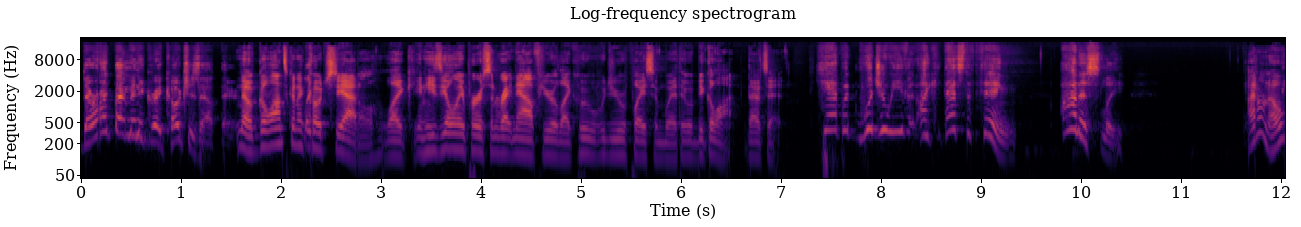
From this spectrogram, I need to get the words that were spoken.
there aren't that many great coaches out there. No, Gallant's going to coach Seattle. Like, and he's the only person right now. If you're like, who would you replace him with? It would be Gallant. That's it. Yeah, but would you even like? That's the thing. Honestly, I don't know.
